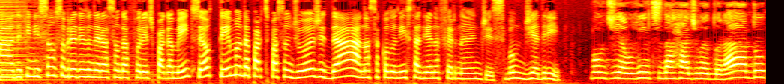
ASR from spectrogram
A definição sobre a desoneração da folha de pagamentos é o tema da participação de hoje da nossa colunista Adriana Fernandes. Bom dia, Adri. Bom dia, ouvintes da Rádio Eldorado.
